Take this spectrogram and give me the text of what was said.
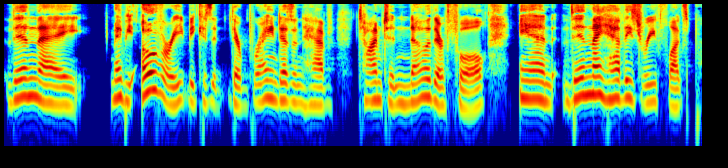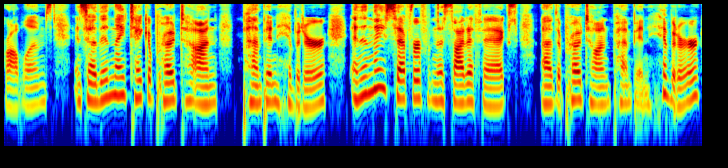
then they maybe overeat because it, their brain doesn't have time to know they're full. And then they have these reflux problems. And so then they take a proton pump inhibitor and then they suffer from the side effects of the proton pump inhibitor,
